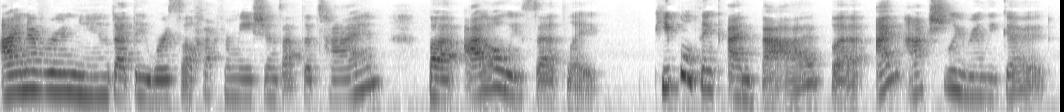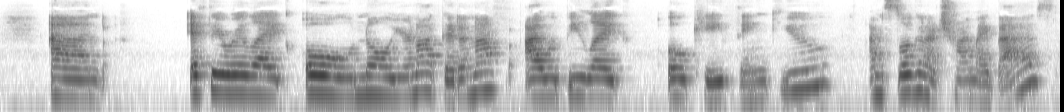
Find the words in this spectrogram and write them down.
I never knew that they were self affirmations at the time, but I always said, like, people think I'm bad, but I'm actually really good. And if they were like, oh, no, you're not good enough, I would be like, okay, thank you. I'm still going to try my best.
